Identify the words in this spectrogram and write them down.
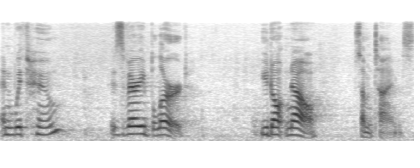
and with whom is very blurred. You don't know sometimes.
